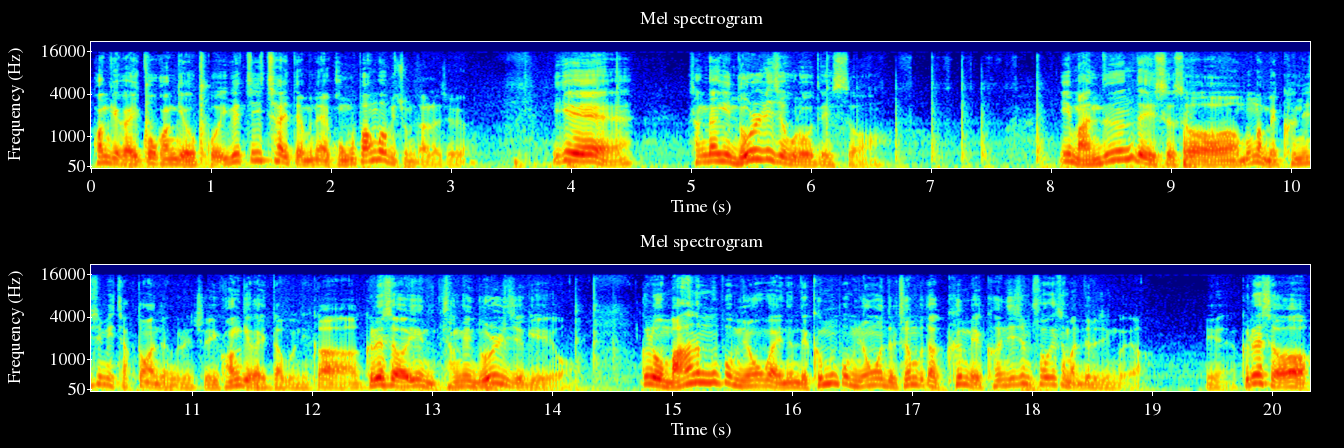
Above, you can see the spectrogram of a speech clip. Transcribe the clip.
관계가 있고 관계 없고 이게 이 차이 때문에 공부 방법이 좀 달라져요. 이게 상당히 논리적으로 돼 있어. 이 만드는 데 있어서 뭔가 메커니즘이 작동한다고 그랬죠. 이 관계가 있다 보니까. 그래서 이 상당히 논리적이에요. 그리고 많은 문법 용어가 있는데 그 문법 용어들 전부 다 그 메커니즘 속에서 만들어진 거야. 예. 그래서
